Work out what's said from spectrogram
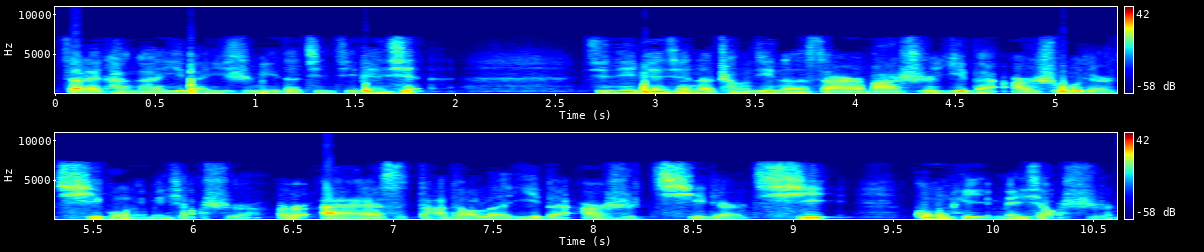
再来看看110米的紧急变线，紧急变线的成绩呢，328是一百二十五点七公里每小时，而 IS 达到了一百二十七点七公里每小时，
